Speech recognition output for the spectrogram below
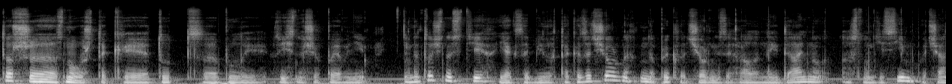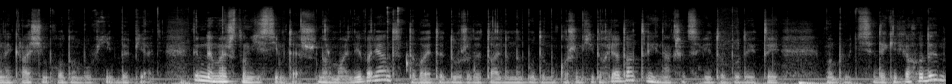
Тож, е, знову ж таки, тут е, були, звісно, що певні неточності, як за білих, так і за чорних. Ну, наприклад, чорні зіграли не ідеально слон Е7, хоча найкращим ходом був хід Б5. Тим не менш, слон Е7 теж нормальний варіант. Давайте дуже детально не будемо кожен хід оглядати, інакше це відео буде йти, мабуть, декілька годин.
